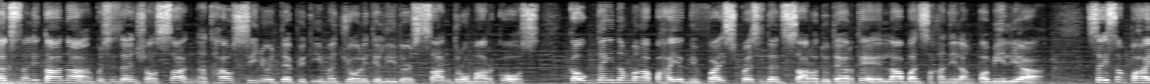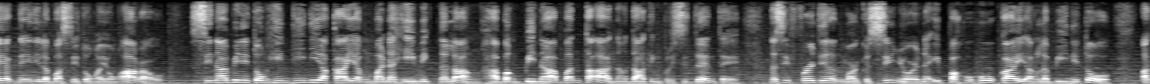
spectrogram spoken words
Nagsalita na ang presidential son at House Senior Deputy Majority Leader Sandro Marcos kaugnay ng mga pahayag ni Vice President Sara Duterte laban sa kanilang pamilya. Sa isang pahayag na inilabas nito ngayong araw, sinabi nitong hindi niya kayang manahimik na lang habang binabantaan ng dating presidente na si Ferdinand Marcos Sr. na ipahuhukay ang labi nito at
